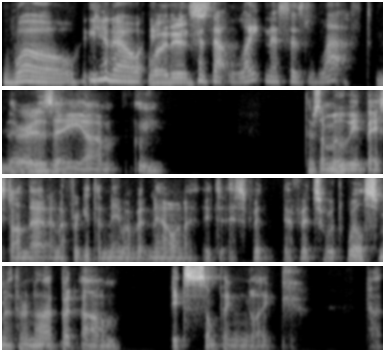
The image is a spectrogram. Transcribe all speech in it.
whoa, you know, Well, it is. because that lightness has left. There is a um there's a movie based on that and I forget the name of it now and I, it, it's if, it, if it's with Will Smith or not but um it's something like God,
